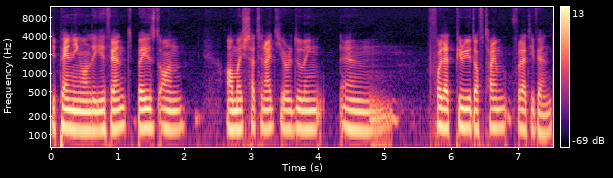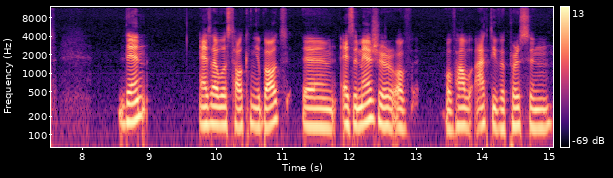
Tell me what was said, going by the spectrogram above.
depending on the event based on how much Titanite you're doing um, for that period of time for that event. Then, as I was talking about, um, as a measure of of how active a person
